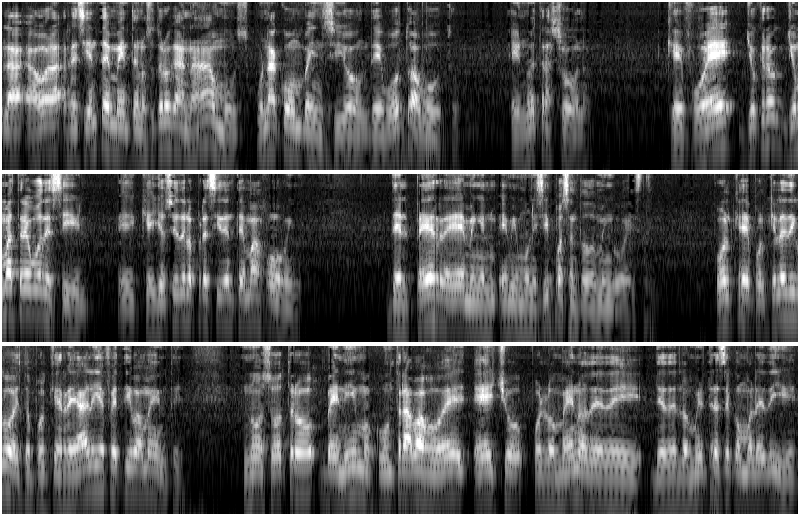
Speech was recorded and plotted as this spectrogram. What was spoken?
la- ahora recientemente nosotros ganamos una convención de voto a voto en nuestra zona, que fue, yo creo, yo me atrevo a decir eh, que yo soy de los presidentes más jóvenes del PRM en, mi municipio de Santo Domingo Este. ¿Por qué? ¿Por qué le digo esto? Porque real y efectivamente nosotros venimos con un trabajo he- hecho por lo menos desde, desde el 2013, como le dije,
